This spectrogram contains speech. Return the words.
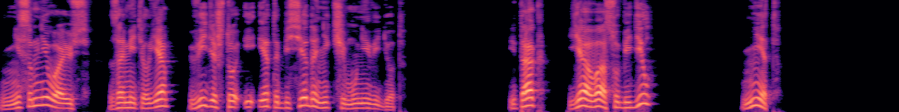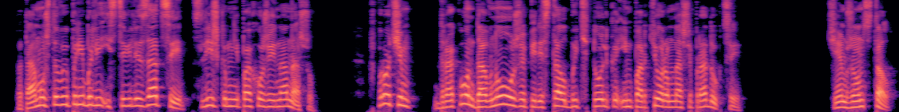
«Не сомневаюсь», — заметил я, видя, что и эта беседа ни к чему не ведет. «Итак, я вас убедил?» «Нет». «Потому что вы прибыли из цивилизации, слишком не похожей на нашу. Впрочем, дракон давно уже перестал быть только импортером нашей продукции. Чем же он стал?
